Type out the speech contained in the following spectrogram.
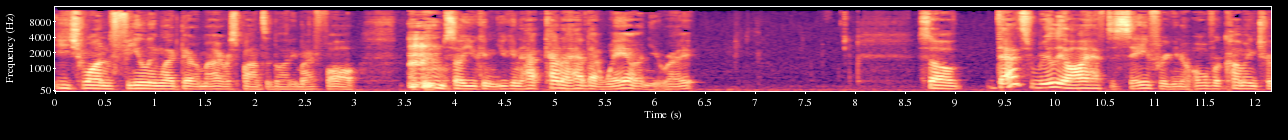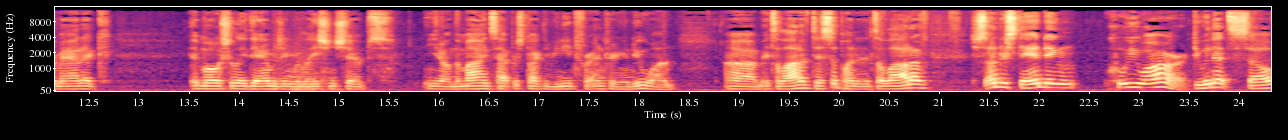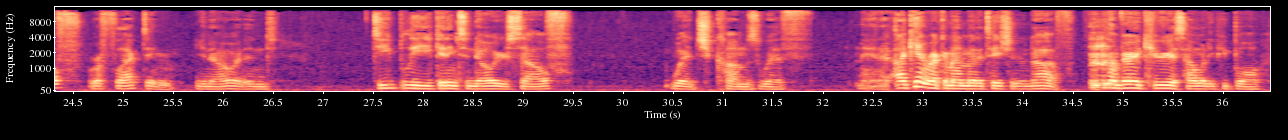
each one feeling like they were my responsibility, my fault. so you can you can ha- kind of have that weigh on you, right? So that's really all I have to say for you know overcoming traumatic, emotionally damaging relationships. You know, in the mindset perspective you need for entering a new one. Um, it's a lot of discipline and it's a lot of just understanding who you are, doing that self reflecting, you know, and, and deeply getting to know yourself, which comes with man, I can't recommend meditation enough. I'm very curious how many people,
